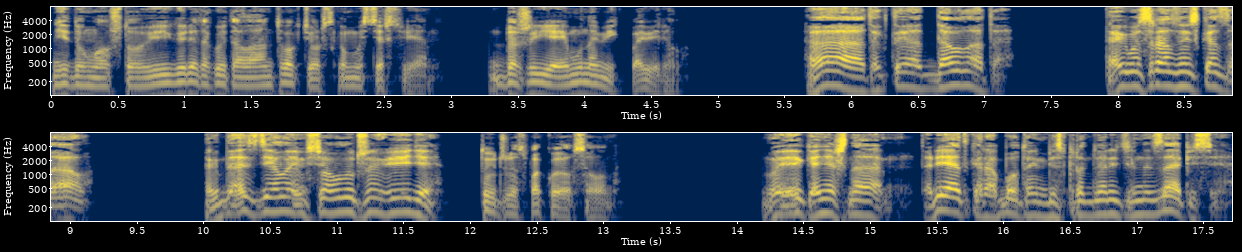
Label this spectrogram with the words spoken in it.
Не думал, что у Игоря такой талант в актерском мастерстве. Даже я ему на миг поверил. «А, так ты от Давлата. Так бы сразу и сказал. Тогда сделаем все в лучшем виде», — тут же успокоился он. «Мы, конечно, редко работаем без предварительной записи,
